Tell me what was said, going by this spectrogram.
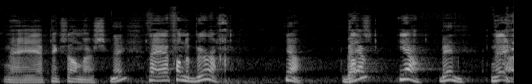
nee, je hebt niks anders. Nee? Nou ja, Van den Burg. Ja. Ben? Wat? Ja. Ben. Nee.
